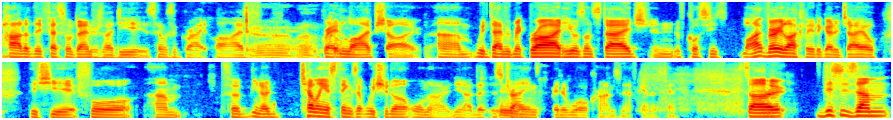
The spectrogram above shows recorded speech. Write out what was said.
part of the festival of dangerous ideas that was a great live Oh, wow. great cool. live show um, with david mcbride he was on stage and of course he's li- very likely to go to jail this year for um, for you know telling us things that we should all all know you know that australians committed war crimes in afghanistan so this is um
